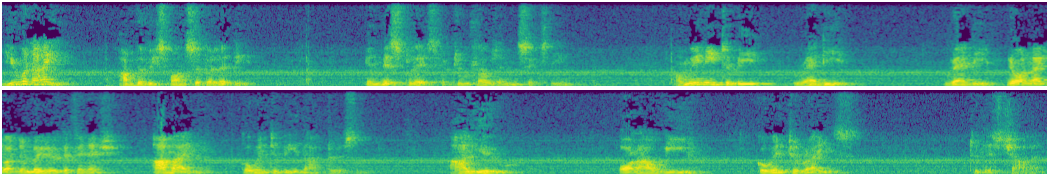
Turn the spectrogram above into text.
You and I have the responsibility in this place for 2016 And we need to be ready. Ready. You know, and I got them by you to finish. Am I going to be that person? Are you? Or are we going to rise to this challenge?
